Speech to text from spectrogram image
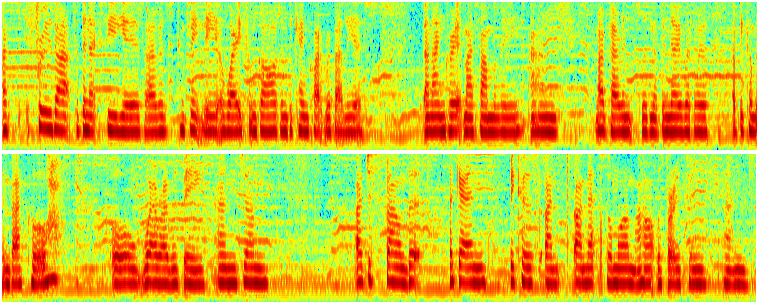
I, through that for the next few years I was completely away from God and became quite rebellious and angry at my family and my parents would never know whether I'd be coming back or or where I would be. And um, I just found that again because I, I met someone my heart was broken and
